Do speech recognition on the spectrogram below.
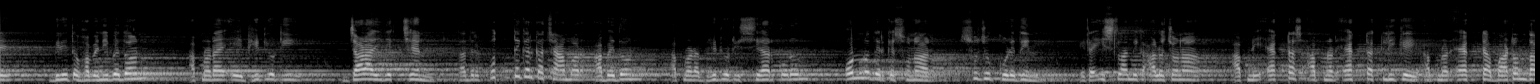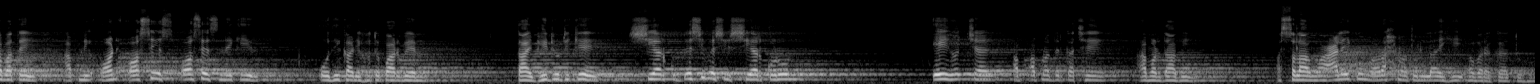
বিনীতভাবে নিবেদন, আপনারা এই ভিডিওটি যারাই দেখছেন, তাদের প্রত্যেকের কাছে আমার আবেদন, আপনারা ভিডিওটি শেয়ার করুন, অন্যদেরকে শোনার সুযোগ করে দিন। এটা ইসলামিক আলোচনা, আপনি একটা, আপনার একটা ক্লিকে, আপনার একটা বাটন দাবাতেই আপনি অশেষ অশেষ নেকির অধিকারী হতে পারবেন। তাই ভিডিওটিকে শেয়ার বেশি বেশি শেয়ার করুন। এই হচ্ছে আপনাদের কাছে আমার দাবি। আসসালামু আলাইকুম রহমতুল্লাহি আবরকাতুহ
